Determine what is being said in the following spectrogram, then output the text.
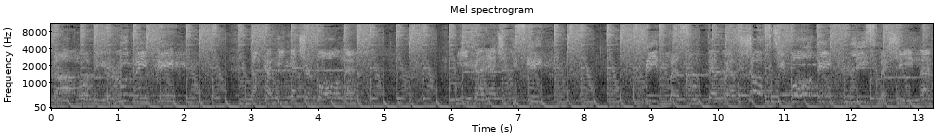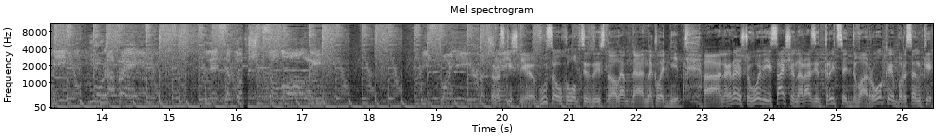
мраморі рудники, там каміння червоне і гарячі піски. Відвезу тебе в жовті води, лізь мерщій на мій муравей, лється дощик солоний. Розкішні вуса у хлопців, звісно, але е, накладні. А, нагадаю, що Вові і Саші наразі 32 роки. Борисенки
